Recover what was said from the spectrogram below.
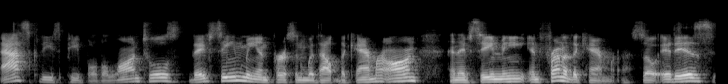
Ask these people, the lawn tools. They've seen me in person without the camera on, and they've seen me in front of the camera. So it is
